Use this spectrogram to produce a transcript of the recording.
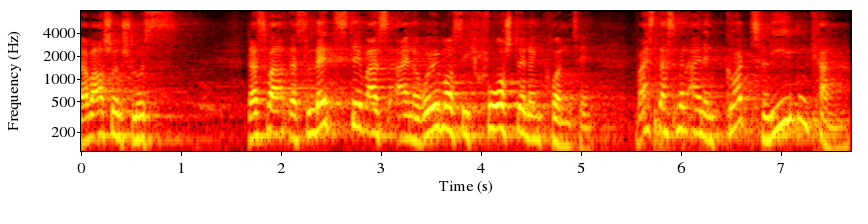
Da war schon Schluss. Das war das Letzte, was ein Römer sich vorstellen konnte, was, dass man einen Gott lieben kann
